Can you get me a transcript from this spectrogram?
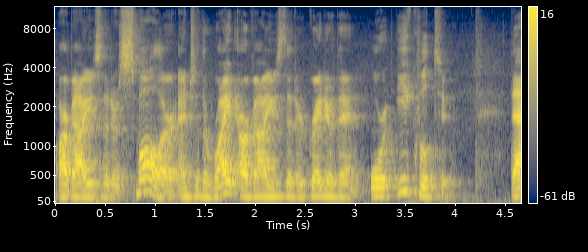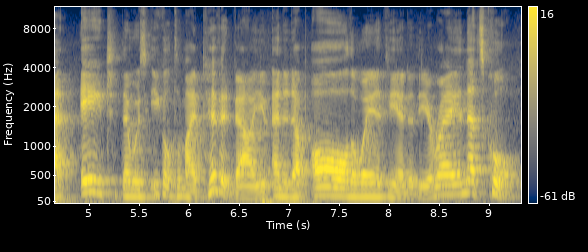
are values that are smaller, and to the right are values that are greater than or equal to. That 8 that was equal to my pivot value ended up all the way at the end of the array, and that's cool.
